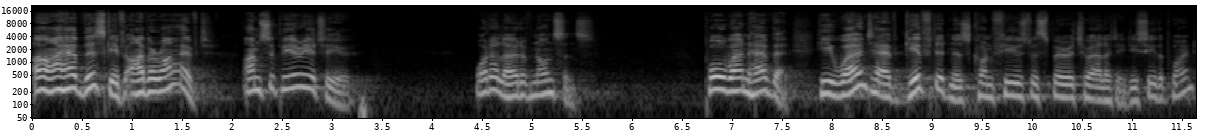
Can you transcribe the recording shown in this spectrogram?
Oh, I have this gift, I've arrived, I'm superior to you. What a load of nonsense. Paul won't have that. He won't have giftedness confused with spirituality. Do you see the point?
